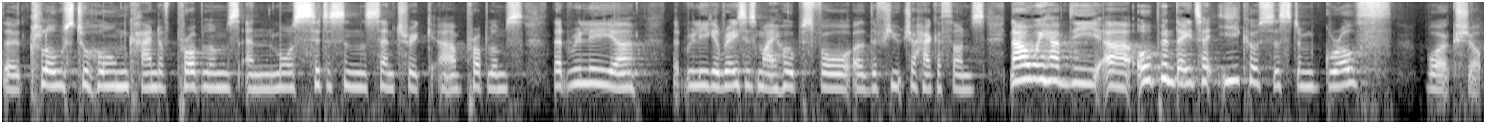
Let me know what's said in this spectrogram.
the close to home kind of problems and more citizen centric uh, problems that really uh, that really raises my hopes for uh, the future hackathons. Now we have the uh, open data ecosystem growth workshop.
